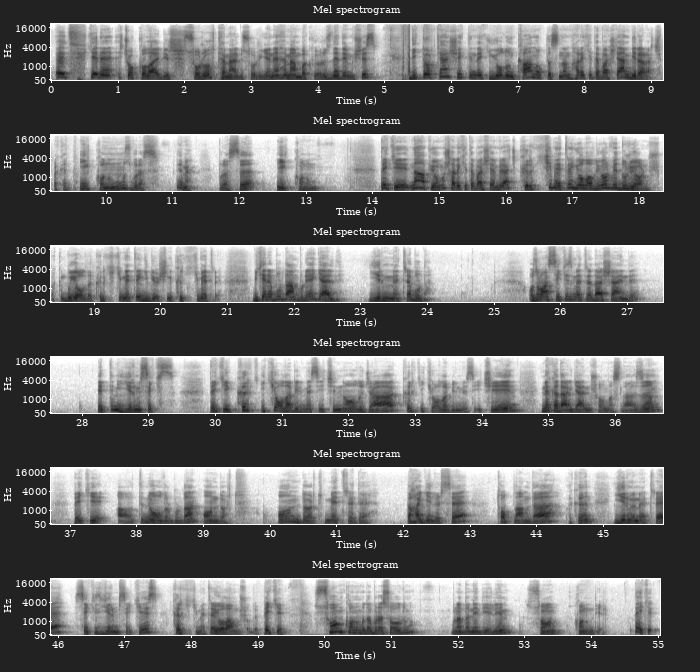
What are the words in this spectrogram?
Evet gene çok kolay bir soru, temel bir soru gene. Hemen bakıyoruz ne demişiz? Dikdörtgen şeklindeki yolun K noktasından harekete başlayan bir araç. Bakın ilk konumumuz burası değil mi? Burası ilk konum. Peki ne yapıyormuş? Harekete başlayan bir araç 42 metre yol alıyor ve duruyormuş. Bakın bu yolda 42 metre gidiyor. Şimdi 42 metre. Bir kere buradan buraya geldi. 20 metre buradan. O zaman 8 metre de aşağı indi. Etti mi? 28. Peki 42 olabilmesi için ne olacak? 42 olabilmesi için ne kadar gelmiş olması lazım? Peki 6 ne olur buradan? 14. 14 metrede daha gelirse toplamda bakın 20 metre 8 28 42 metre yol almış oluyor. Peki son konumu da burası oldu mu? Buna da ne diyelim? Son konum diyelim. Peki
